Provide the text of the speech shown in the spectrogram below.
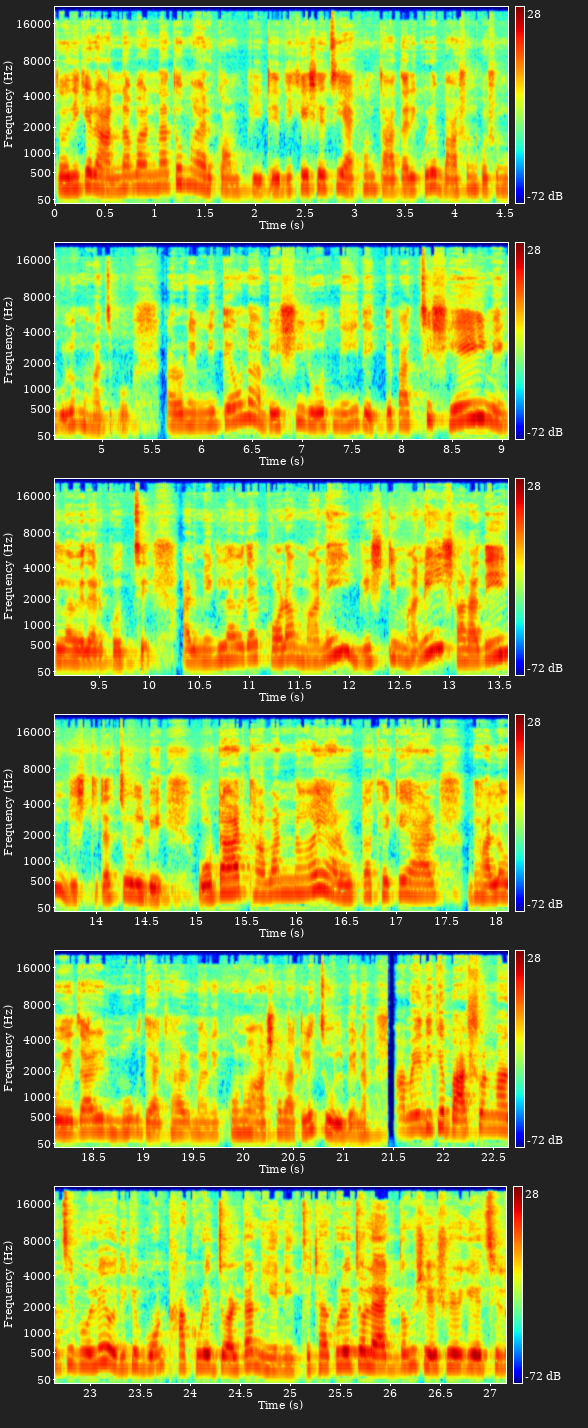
তো ওদিকে রান্না বান্না তো মায়ের কমপ্লিট। এদিকে এসেছি এখন তাড়াতাড়ি করে বাসন কোসনগুলো মাজবো। কারণ এমনিতেও না বেশি রোদ নেই, দেখতে পাচ্ছি সেই মেঘলা ওয়েদার করছে। আর মেঘলা ওয়েদার করা মানেই, বৃষ্টি মানেই সারাদিন বৃষ্টিটা চলবে। ওটা আর থামার নয় আর ওটা থেকে আর ভালো ওয়েদারের মুখ দেখার মানে কোনো আশা রাখলে চলবে না। আমি এদিকে বাসন মাজছি বলে ওদিকে বোন ঠাকুরের জলটা নিয়ে নিচ্ছে। ঠাকুরের জল একদম শেষ হয়ে গিয়েছিল,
